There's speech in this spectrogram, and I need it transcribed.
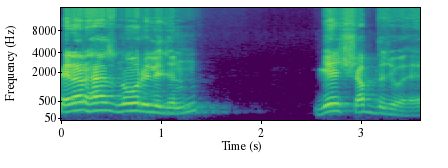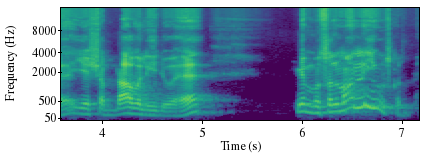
टेरर हैज़ नो रिलीजन ये शब्द जो है, ये शब्दावली जो है, ये मुसलमान नहीं यूज़ करते।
